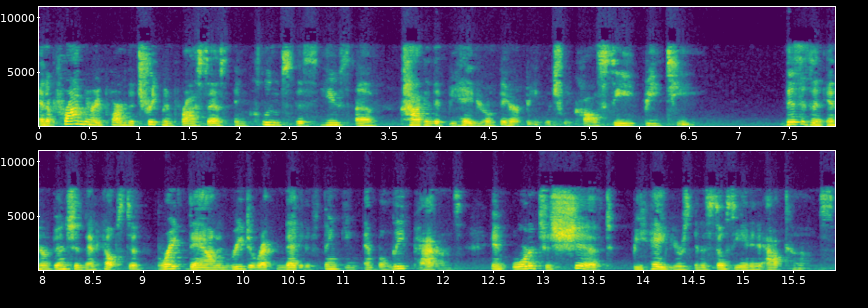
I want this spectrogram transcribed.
And a primary part of the treatment process includes this use of cognitive behavioral therapy, which we call CBT. This is an intervention that helps to break down and redirect negative thinking and belief patterns in order to shift behaviors and associated outcomes.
